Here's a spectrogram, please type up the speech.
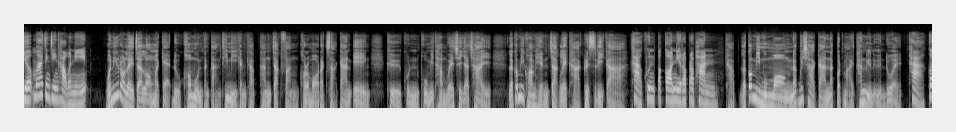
เยอะมากจริง ๆ ค่ะวันนี้ วันนี้เราเลยจะลองมาแกะดูข้อมูลต่างๆ ที่มีกันครับ ทั้งจากฝั่งครมรักษาการเอง คือคุณภูมิธรรมเวชยชัย แล้วก็มีความเห็นจากเลขากฤษฎีกา ค่ะ คุณประกรณ์นิรประพันธ์ ครับ แล้วก็มีมุมมองนักวิชาการนักกฎหมายท่านอื่น ๆ ด้วย ค่ะ ก็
